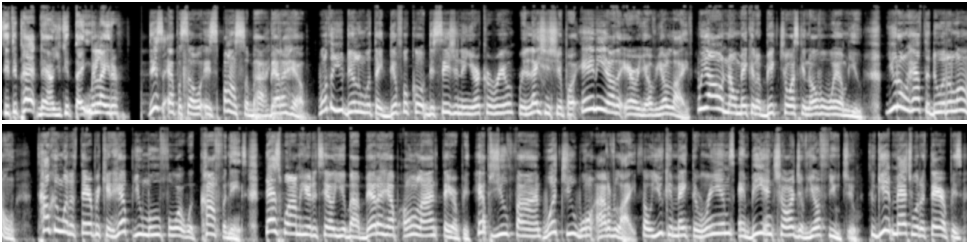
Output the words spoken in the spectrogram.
50 pat down. You can thank me later. This episode is sponsored by BetterHelp. Whether you're dealing with a difficult decision in your career, relationship, or any other area of your life, we all know making a big choice can overwhelm you. You don't have to do it alone. Talking with a therapist can help you move forward with confidence. That's why I'm here to tell you about BetterHelp Online Therapy. Helps you find what you want out of life so you can make the rims and be in charge of your future. To get matched with a therapist,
